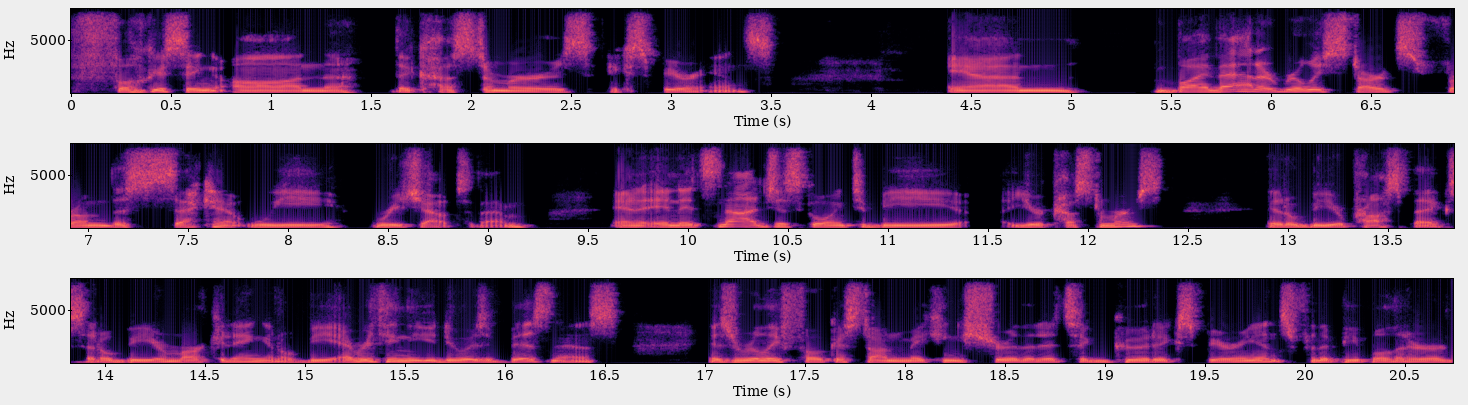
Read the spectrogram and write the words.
focusing on the customer's experience. And by that, it really starts from the second we reach out to them. And, and it's not just going to be your customers, it'll be your prospects, it'll be your marketing, it'll be everything that you do as a business is really focused on making sure that it's a good experience for the people that are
